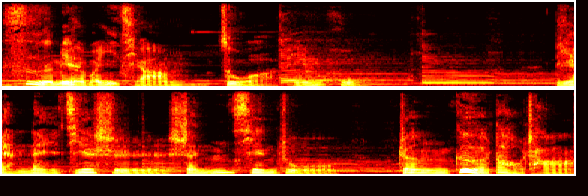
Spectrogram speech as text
四面围墙作平户。殿内皆是神仙住，整个道场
